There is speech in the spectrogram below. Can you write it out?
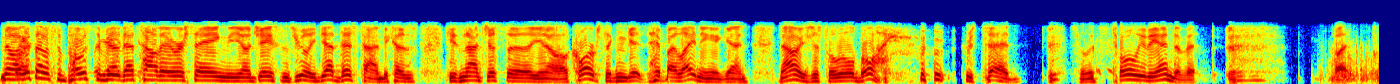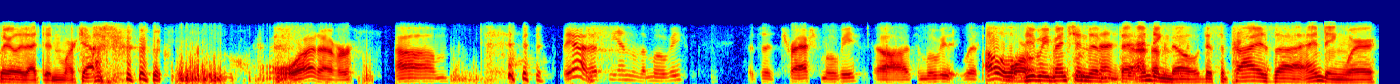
no, I guess that was supposed to be. yeah. That's how they were saying. You know, Jason's really dead this time because he's not just a you know a corpse that can get hit by lightning again. Now he's just a little boy who's dead. So that's totally the end of it. But clearly that didn't work out. Whatever. Um, but yeah, that's the end of the movie. It's a trash movie. Uh, it's a movie with. oh, more did we mention the the ending though? The surprise uh ending where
